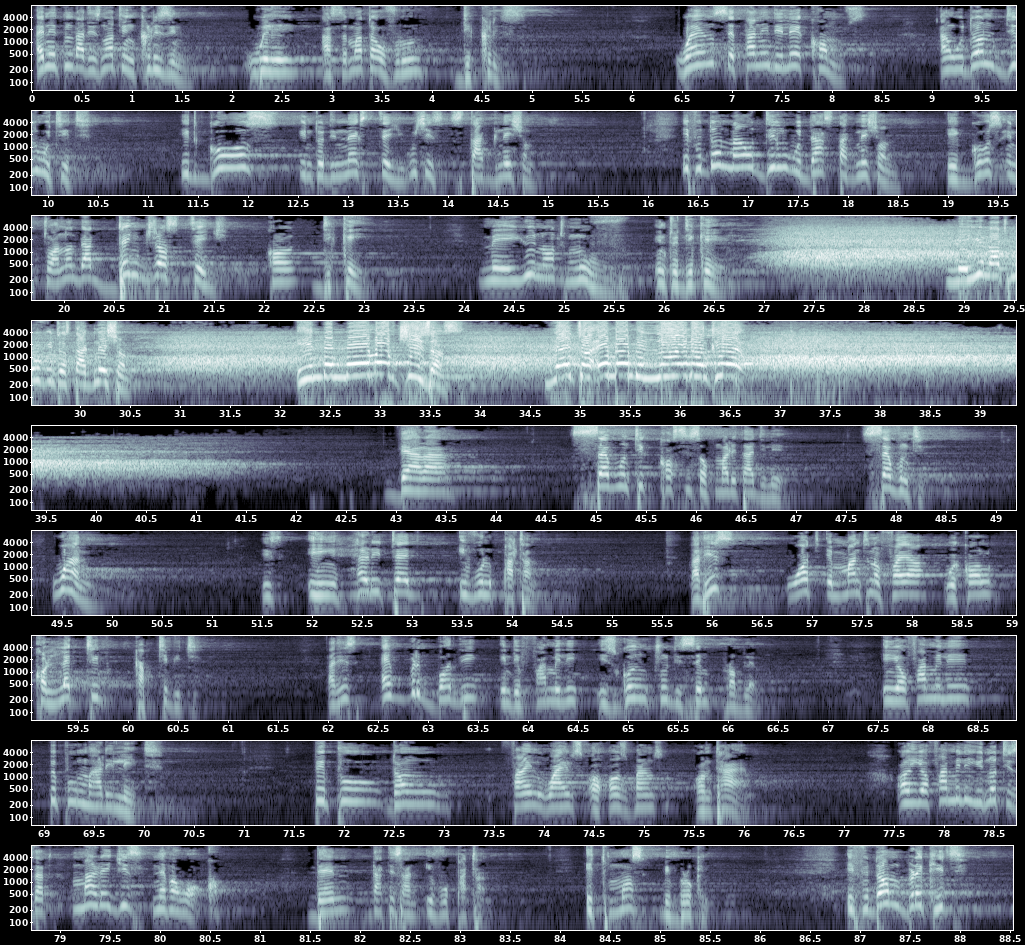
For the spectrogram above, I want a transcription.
Anything that is not increasing will, as a matter of rule, decrease. When satanic delay comes and we don't deal with it, it goes into the next stage, which is stagnation. If you don't now deal with that stagnation, it goes into another dangerous stage called decay. May you not move into decay. May you not move into stagnation. In the name of Jesus, let your amen be loud and clear. There are 70 causes of marital delay. 70. One is inherited evil pattern. That is what a mountain of fire we call collective captivity. That is, everybody in the family is going through the same problem. In your family, people marry late. People don't find wives or husbands on time. Or in your family, you notice that marriages never work. Then that is an evil pattern. It must be broken. If you don't break it,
